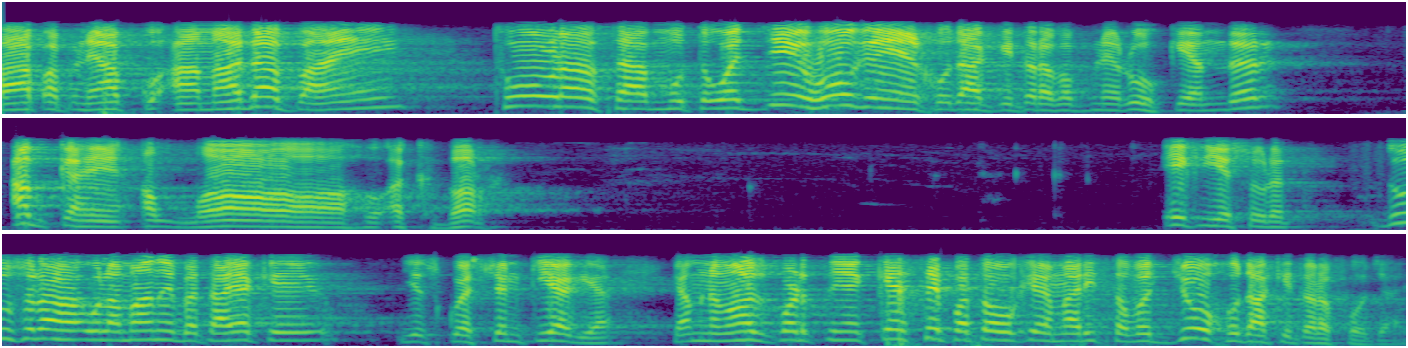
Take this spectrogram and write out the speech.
آپ اپنے آپ کو آمادہ پائیں، تھوڑا سا متوجہ ہو گئے ہیں خدا کی طرف اپنے روح کے اندر، اب کہیں اللہ اکبر۔ ایک یہ صورت۔ دوسرا علماء نے بتایا کہ جس کوشچن کیا گیا کہ ہم نماز پڑھتے ہیں، کیسے پتہ ہو کہ ہماری توجہ خدا کی طرف ہو جائے،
